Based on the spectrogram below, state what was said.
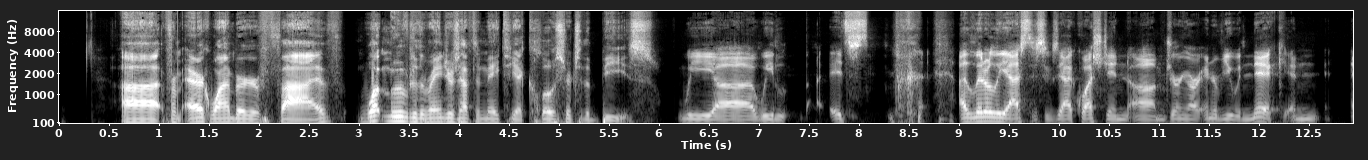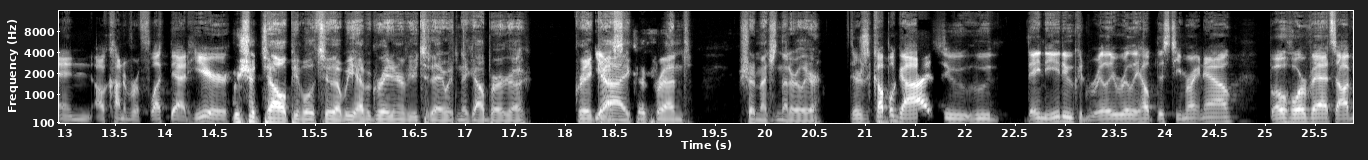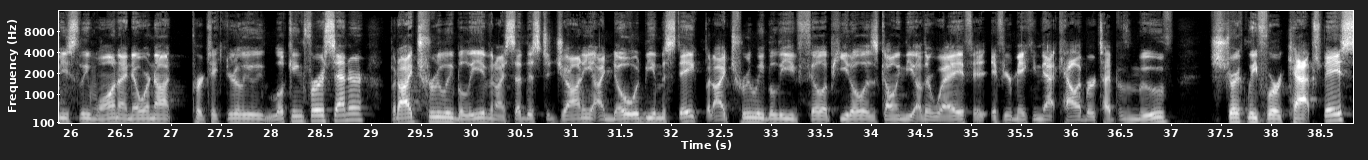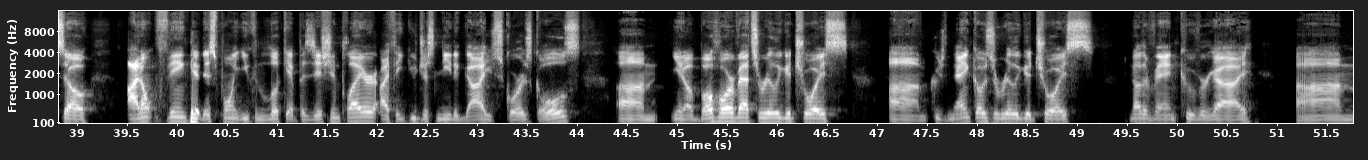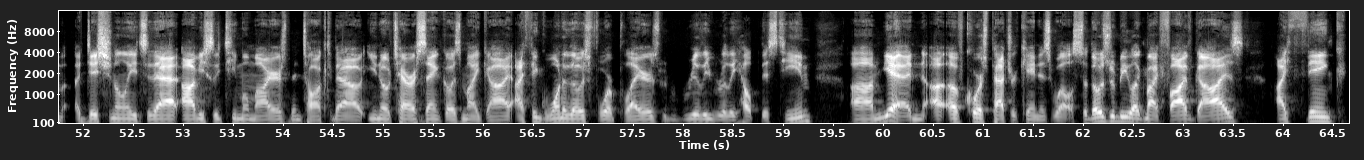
Uh, from Eric Weinberger five, what move do the Rangers have to make to get closer to the B's? we uh we it's i literally asked this exact question um during our interview with nick and and i'll kind of reflect that here We should tell people too that we have a great interview today with Nick Alberga. Great Yes. guy, good friend. Should have mentioned that earlier. there's a couple guys who who they need who could really really help this team right now bo horvat's obviously one i know we're not particularly looking for a center but i truly believe and i said this to johnny i know it would be a mistake but i truly believe Filip is going the other way if, it, if you're making that caliber type of move strictly for cap space so I don't think at this point you can look at position player. I think you just need a guy who scores goals. Um, you know, Bo Horvat's a really good choice. Um, Kuzmenko's a really good choice. Another Vancouver guy. Um, additionally to that, obviously Timo Meier's been talked about. You know, Tarasenko is my guy. I think one of those four players would really, really help this team. Um, yeah, and uh, of course Patrick Kane as well. So those would be like my five guys. I think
